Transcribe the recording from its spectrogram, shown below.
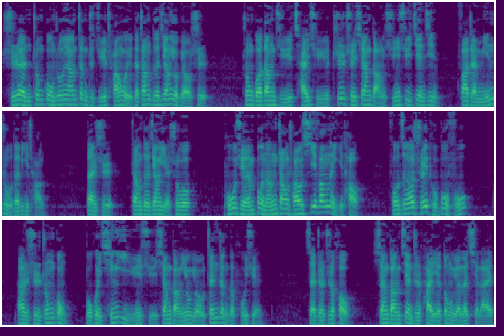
时任中共中央政治局常委的张德江又表示，中国当局采取支持香港循序渐进发展民主的立场。但是张德江也说，普选不能照抄西方那一套，否则水土不服，暗示中共。不会轻易允许香港拥有真正的普选。在这之后，香港建制派也动员了起来，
